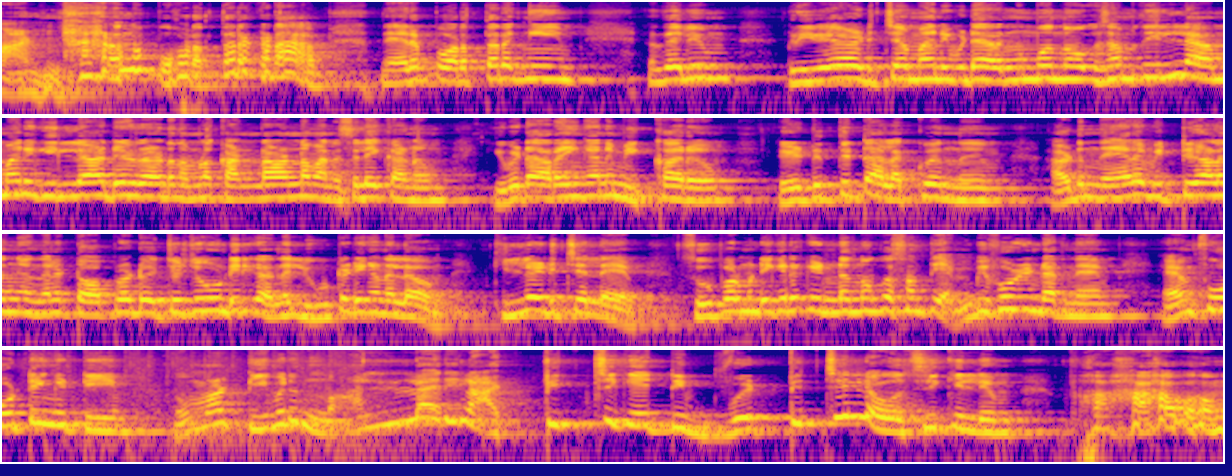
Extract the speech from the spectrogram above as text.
പണ്ടാറൊന്ന് പുറത്തിറക്കടാ. നേരെ പുറത്തിറങ്ങിയും എന്തായാലും റിവൈവ് അടിച്ചമാർ ഇവിടെ ഇറങ്ങുമ്പോൾ നോക്കുന്ന സമയത്ത് ഇല്ല അമ്മാർ ഗില്ലാടികളാണ്. നമ്മളെ കണ്ടവണ്ണ മനസ്സിലേക്കാണ് ഇവിടെ ഇറങ്ങിക്കാനും മിക്കാറും. എടുത്തിട്ട് അലക്കുമെന്ന്. അവിടെ നേരെ വിറ്റ് കളഞ്ഞു എന്നാലും ടോപ്പിലോട്ട് വെച്ച് വെച്ചുകൊണ്ടിരിക്കുക എന്നാൽ ലൂട്ട് അടിക്കണമല്ലോ കില്ലടിച്ചല്ലേ സൂപ്പർ മെഡിക്കലൊക്കെ ഉണ്ടെന്ന് നോക്കുന്ന സമയത്ത് എം ബി ഫോർട്ടി ഉണ്ടായിരുന്നേ. എം ഫോർട്ടിയും കിട്ടി. നമ്മൾ ടീമിൽ നല്ല രീതിയിൽ അടിച്ച് കയറ്റി വെട്ടിച്ചില്ല ഒസിക്കില്ലും പാവം.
